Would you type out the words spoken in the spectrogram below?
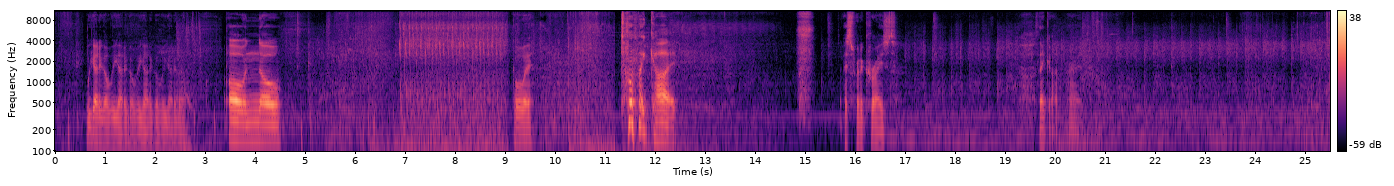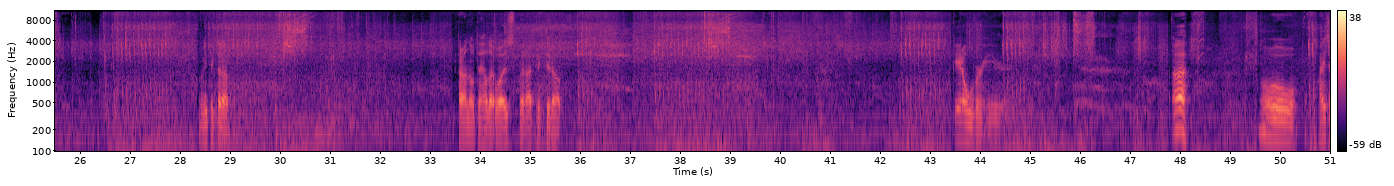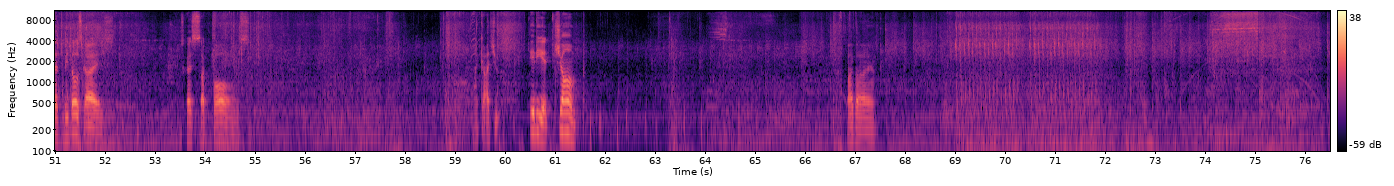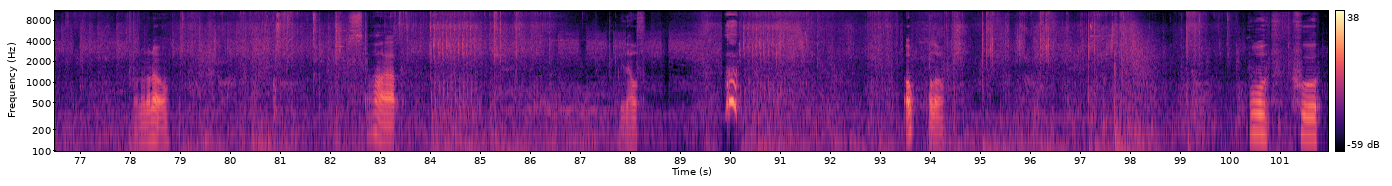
We gotta go, we gotta go, we gotta go, we gotta go. Oh no. Go away. Oh my god. I swear to Christ. Thank God. Alright. Let me pick that up. I don't know what the hell that was, but I picked it up. Get over here. Ah! Oh, why does that to be those guys? Those guys suck balls. Oh my god, you idiot, jump! Bye-bye. Chico.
